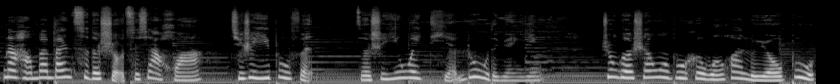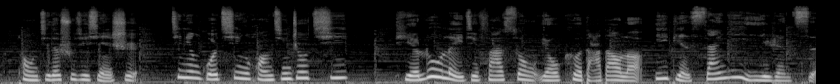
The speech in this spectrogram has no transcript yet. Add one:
那航班班次的首次下滑，其实一部分则是因为铁路的原因。中国商务部和文化旅游部统计的数据显示，今年国庆黄金周期，铁路累计发送游客达到了1.3亿亿人次，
